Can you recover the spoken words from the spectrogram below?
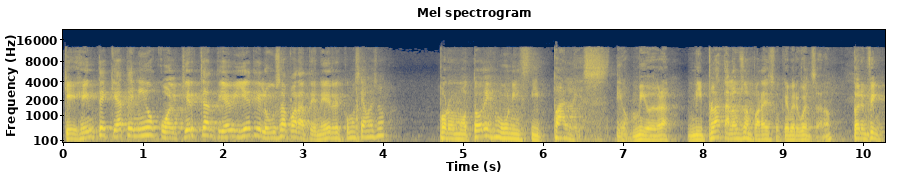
que gente que ha tenido cualquier cantidad de billetes y lo usa para tener, ¿cómo se llama eso? Promotores municipales. Dios mío, de verdad, mi plata la usan para eso, qué vergüenza, ¿no? Pero en fin.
